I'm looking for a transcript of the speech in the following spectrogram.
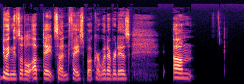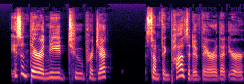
doing these little updates on facebook or whatever it is um isn't there a need to project something positive there that you're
